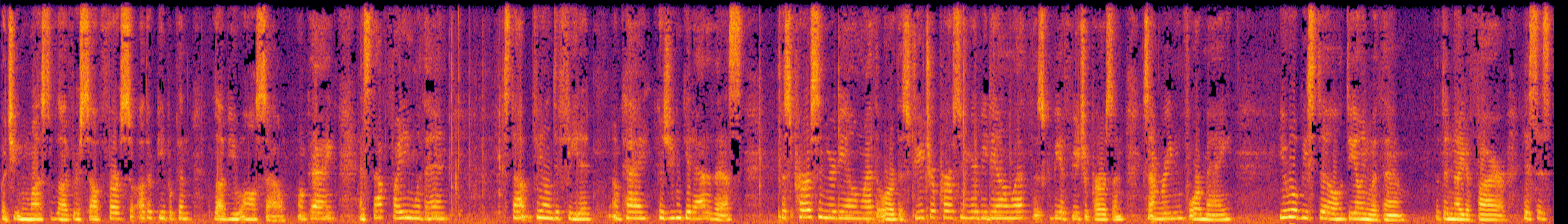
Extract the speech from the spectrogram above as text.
But you must love yourself first, so other people can love you also. Okay, and stop fighting within. Stop feeling defeated. Okay, because you can get out of this. This person you're dealing with, or this future person you're going to be dealing with, this could be a future person, because I'm reading for May. You will be still dealing with them with the Knight of Fire. This is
